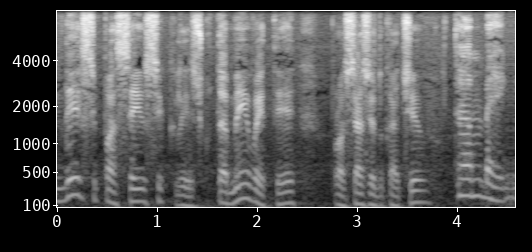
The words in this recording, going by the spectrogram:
Nesse passeio ciclístico também vai ter processo educativo? Também.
